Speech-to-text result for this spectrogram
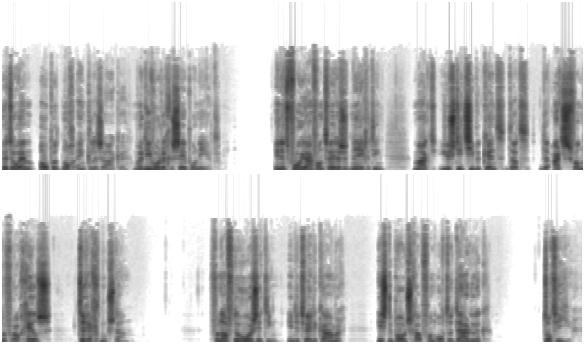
Het OM opent nog enkele zaken, maar die worden geseponeerd. In het voorjaar van 2019 maakt justitie bekend dat de arts van mevrouw Geels terecht moet staan. Vanaf de hoorzitting in de Tweede Kamer is de boodschap van Otte duidelijk: tot hier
